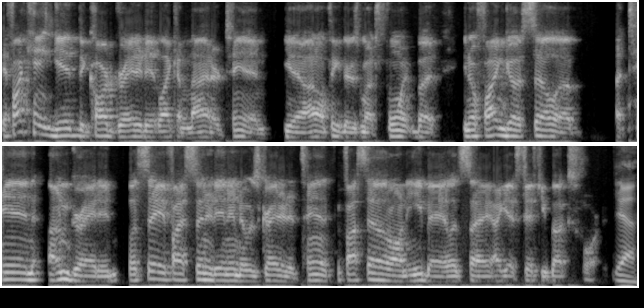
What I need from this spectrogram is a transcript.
if i can't get the card graded at like a 9 or 10 you know i don't think there's much point but you know if i can go sell a a 10 ungraded let's say if i sent it in and it was graded at 10 if i sell it on ebay let's say i get 50 bucks for it Yeah.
